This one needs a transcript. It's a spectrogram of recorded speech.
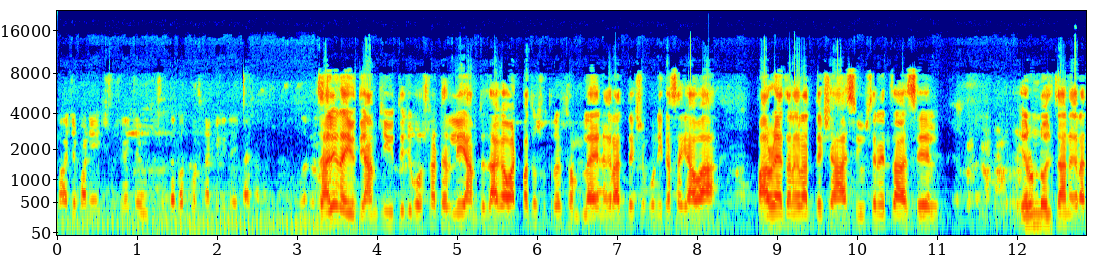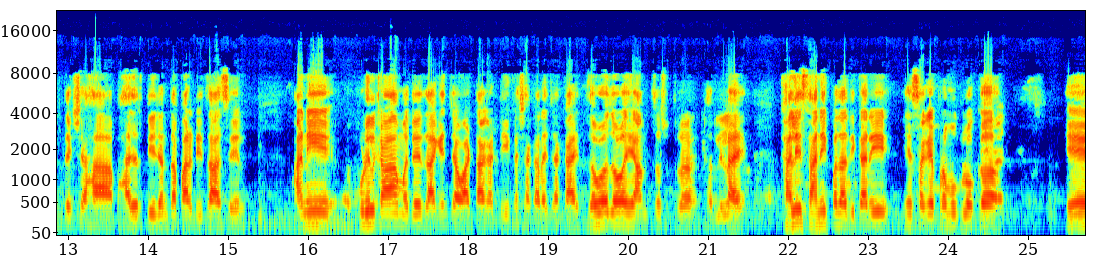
भाजप संदर्भात घोषणा केलेली आहे. काय सांगा झाली ना युती. आमची युतीची घोषणा ठरली. आमचं जागा वाटपाचं सूत्र संपलंय. नगराध्यक्ष कोणी कसा घ्यावा? पारोळ्याचा नगराध्यक्ष हा शिवसेनेचा असेल. एरुंडोलचा नगराध्यक्ष हा भारतीय जनता पार्टीचा असेल. आणि पुढील काळामध्ये जागेंच्या वाटाघाटी कशा करायच्या काय जवळजवळ हे आमचं सूत्र ठरलेलं आहे. खाली स्थानिक पदाधिकारी हे सगळे प्रमुख लोक हे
